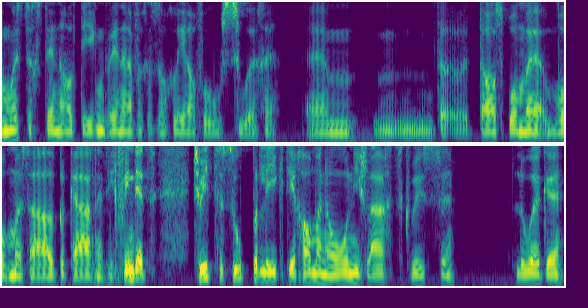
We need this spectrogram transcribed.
man muss sich dann halt irgendwann einfach so ein bisschen aussuchen. Ähm, das, wo man, wo man selber gerne hat. Ich finde jetzt, die Schweizer Super League, die kann man auch ohne schlechtes Gewissen schauen,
